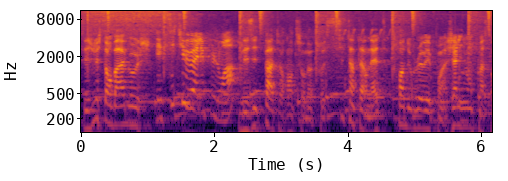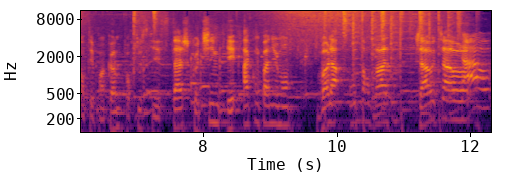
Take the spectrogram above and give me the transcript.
c'est juste en bas à gauche. Et si tu veux aller plus loin, n'hésite pas à te rendre sur notre site internet www.j'alimente-ma-santé.com pour tout ce qui est stage, coaching et accompagnement. Voilà, on t'embrasse. Ciao ciao Ciao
